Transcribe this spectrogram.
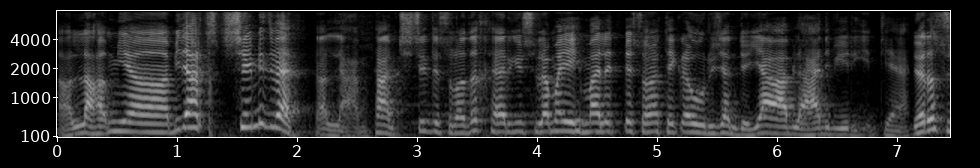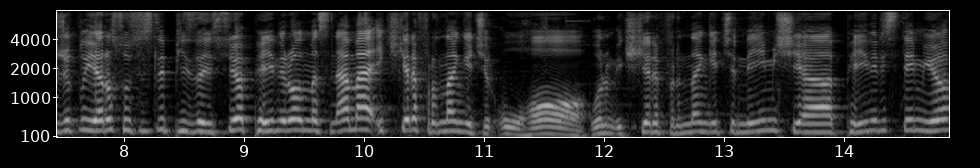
Allah'ım ya bir de artık çiçeğimiz ver Allah'ım. Tamam çiçeği de suladık. Her gün sulamayı ihmal etme sonra tekrar uğrayacağım diyor. Ya abla hadi bir git ya. Yarı sucuklu yarı sosisli pizza istiyor. Peynir olmasın ama iki kere fırından geçir. Oha! Oğlum iki kere fırından geçir neymiş ya? Peynir istemiyor.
